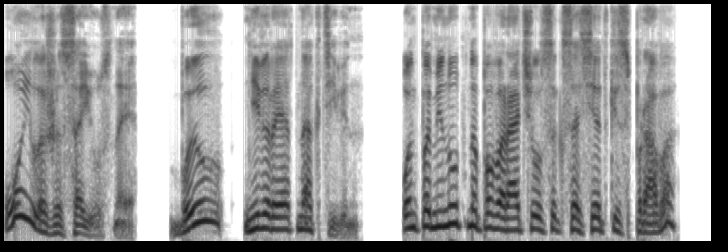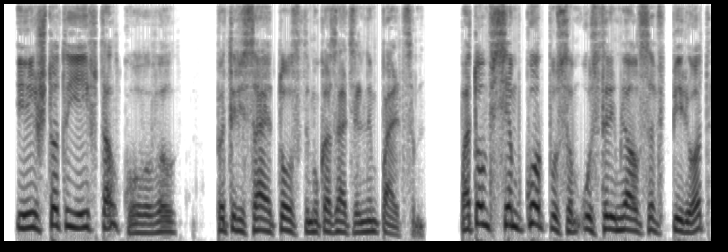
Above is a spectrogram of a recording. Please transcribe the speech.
Ойло же союзное был невероятно активен. Он поминутно поворачивался к соседке справа и что-то ей втолковывал, потрясая толстым указательным пальцем. Потом всем корпусом устремлялся вперед,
